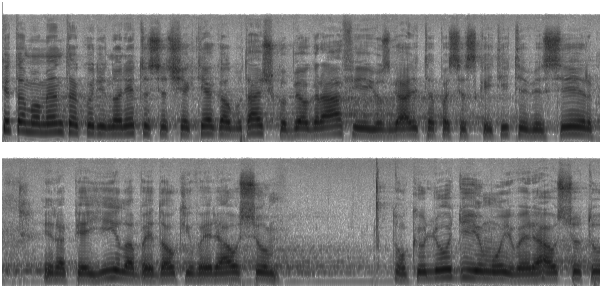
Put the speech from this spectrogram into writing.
Kitą momentą, kurį norėtųsi šiek tiek, galbūt aišku, biografiją jūs galite pasiskaityti visi ir, ir apie jį labai daug įvairiausių tokių liudijimų, įvairiausių tų,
